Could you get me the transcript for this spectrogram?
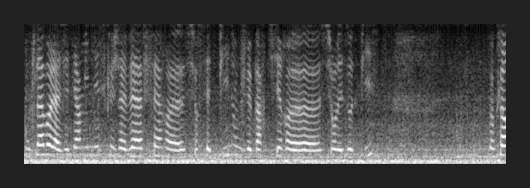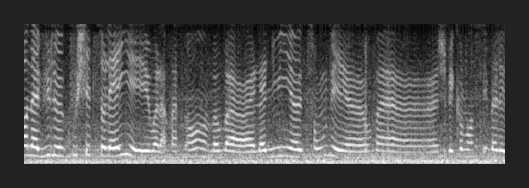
Donc là voilà, j'ai terminé ce que j'avais à faire euh, sur cette piste, donc je vais partir euh, sur les autres pistes. Donc là on a vu le coucher de soleil et voilà maintenant bah, la nuit euh, tombe et je vais commencer bah, le,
